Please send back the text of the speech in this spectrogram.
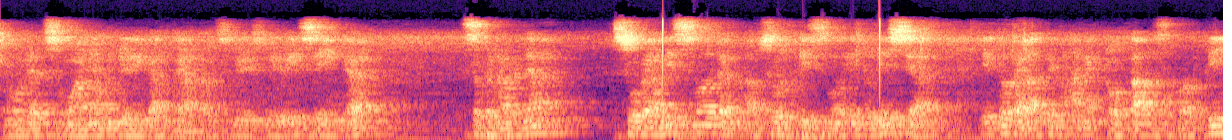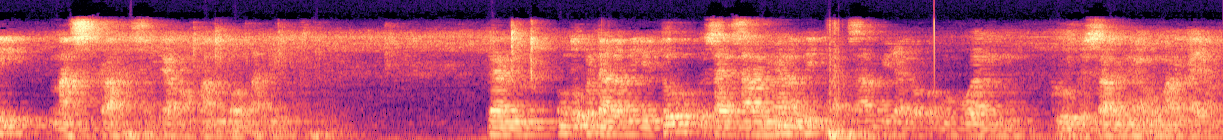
Kemudian semuanya mendirikan teater sendiri-sendiri sehingga sebenarnya surrealisme dan absurdisme Indonesia itu relatif anekdotal seperti naskah Setia Novanto tadi. Dan untuk mendalami itu saya sarankan nanti baca pidato pembukuan guru besarnya Umar Khayyam.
